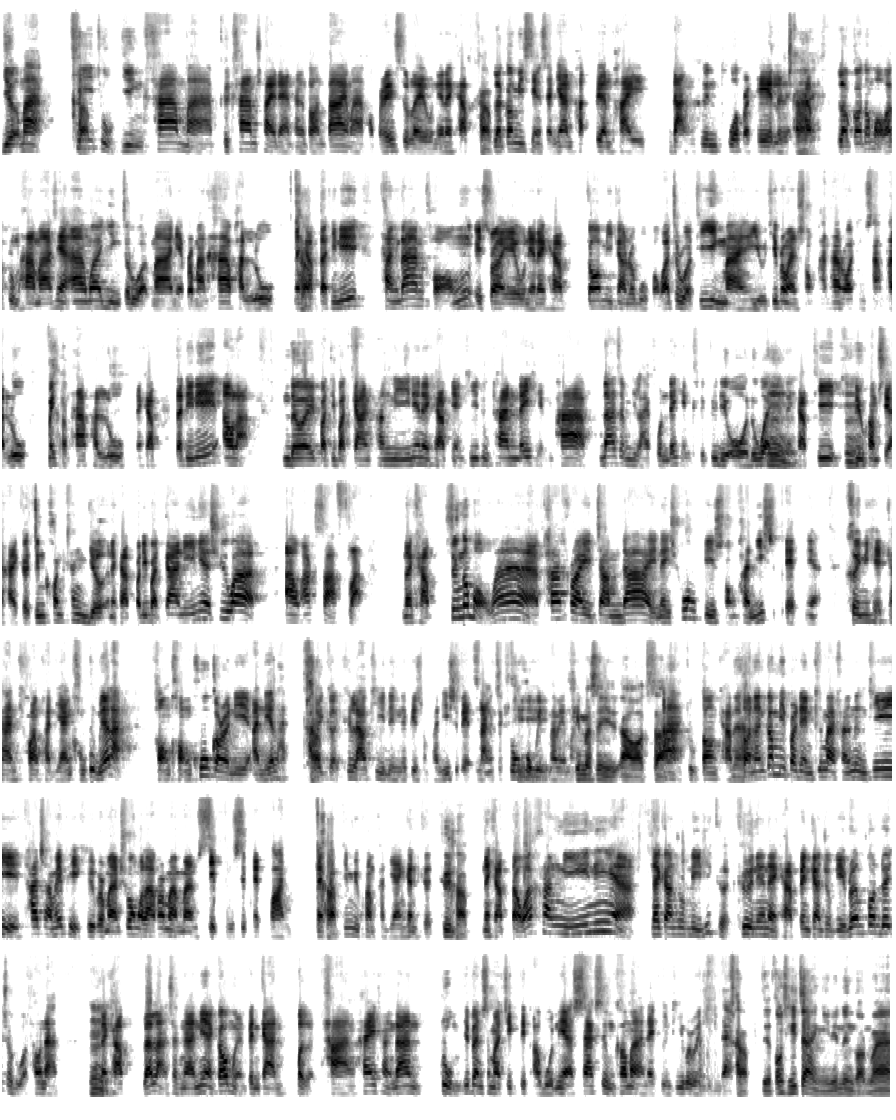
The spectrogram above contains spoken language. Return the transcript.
เยอะมากครับ ที่ถูกยิงข้ามมาคือข้ามชายแดนทางตอนใต้มาของประเทศอิสราเอลเนี่ยนะครับครับแล้วก็มีเสียงสัญญาณเตือนภัยดังขึ้นทั่วประเทศเลยนะครับใช่แล้วก็ต้องบอกว่ากลุ่มฮามาสเนี่ยอ้างว่ายิงจรวดมาเนี่ยประมาณ 5,000 ลูกนะคครัรับบแต่ทีนี้ทางด้านของอิสราเอลเนี่ยนะครับก็มีการระบุบอกว่าจรวดที่ยิงมาเนี่ยอยู่ที่ประมาณ 2,500ถึง3,000 ลูกไม่ถึง5,000 ลูกนะครับแต่ทีนี้เอาล่ะโดยปฏิบัติการครั้งนี้เนี่ยนะครับอย่างที่ทุกท่านได้เห็นภาพ น่าจะมีหลายคนได้เห็นคลิปวิดีโอด้วยอืมนะครับที่อืมมีความเสียหายเกิดขึ้นค่อนข้างเยอะนะครับปฏิบัติการนี้เนี่ยชื่อว่าอัลอักซาฟลัด นะครับซึ่งต้องบอกว่าถ้าใครจำได้ในช่วงปี 2021 เนี่ยเคยมีเหตุการณ์ความขัดแย้งของกลุ่มนี้แหละของของคู่กรณีอันนี้แหละครับเคยเกิดขึ้นแล้วทีหนึ่งในปี 2021 หลังจากช่วงโควิดมาใหม่ๆที่มัสยิดอัลอักซาอ่าถูกต้องครับนะฮะตอนนั้นก็มีประเด็นขึ้นมาครั้งหนึ่งที่ถ้าจำไม่ผิดคือประมาณช่วงเวลาประมาณประมาณ10ถึง11 วันนะคครัรับบที่มีความขัดแย้งกันเกิดขึ้นครับนะครับแต่ว่าครั้งนี้เนี่ยในการโจมตีที่เกิดขึ้นเนี่ยนะครับเป็นการโจมตีเริ่มต้นด้วยจรวดเท่านั้นอืม นะครับและหลังจากนั้นเนี่ยก็เหมือนเป็นการเปิดทางให้ทางด้านกลุ่มที่เป็นสมาชิกติดอาวุธเนี่ยแทรกซึมเข้ามาในพื้นที่บริเวณดินแดนครับเดี๋ยวต้องชี้แจงอย่างนี้นิดนึงก่อนว่า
